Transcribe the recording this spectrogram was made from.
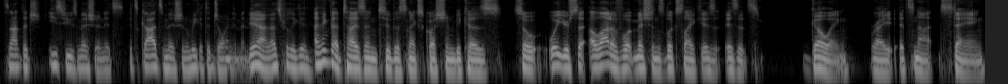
it's not the Ch- Eastview's mission, it's it's God's mission. And we get to join Him in. that. Yeah, that's really good. I think that ties into this next question because so what you're sa- a lot of what missions looks like is is it's going right. It's not staying.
